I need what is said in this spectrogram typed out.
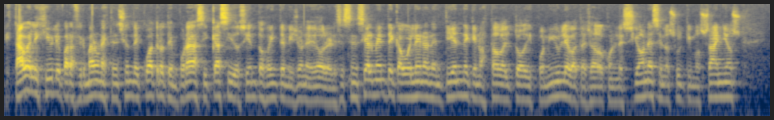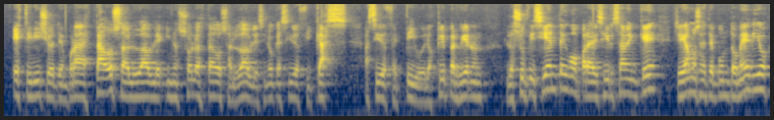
estaba elegible para firmar una extensión de cuatro temporadas y casi 220 millones de dólares. Esencialmente, Kawhi Leonard entiende que no ha estado del todo disponible, ha batallado con lesiones en los últimos años. Este inicio de temporada ha estado saludable y no solo ha estado saludable, sino que ha sido eficaz, ha sido efectivo. Y los Clippers vieron lo suficiente como para decir, ¿saben qué? Llegamos a este punto medio,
